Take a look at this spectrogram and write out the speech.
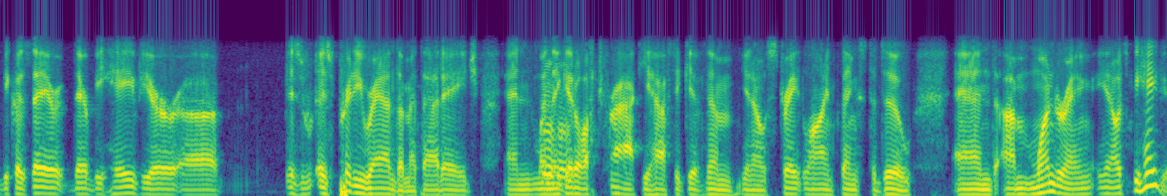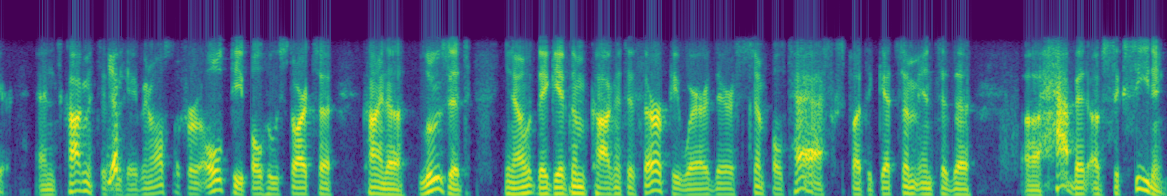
because their their behavior uh, is is pretty random at that age, and when mm-hmm. they get off track, you have to give them you know straight line things to do, and I'm wondering you know it's behavior and it's cognitive yep. behavior, and also for old people who start to kind of lose it, you know, they give them cognitive therapy where they're simple tasks, but it gets them into the uh, habit of succeeding,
